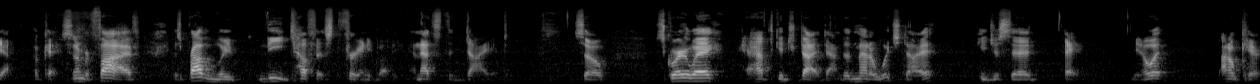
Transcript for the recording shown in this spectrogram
Yeah. Okay. So number five is probably the toughest for anybody, and that's the diet. So squared away. You have to get your diet down. Doesn't matter which diet. He just said, hey, you know what? I don't care.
